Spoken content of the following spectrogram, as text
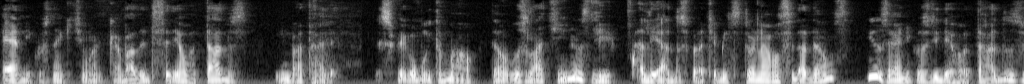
hérnicos, né, que tinham acabado de ser derrotados em batalha. Isso pegou muito mal. Então, os latinos de aliados praticamente se tornavam cidadãos e os hérnicos de derrotados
